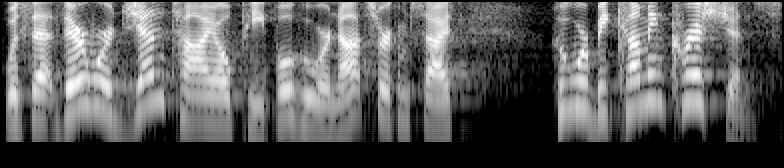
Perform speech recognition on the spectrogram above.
was that there were Gentile people who were not circumcised who were becoming Christians.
